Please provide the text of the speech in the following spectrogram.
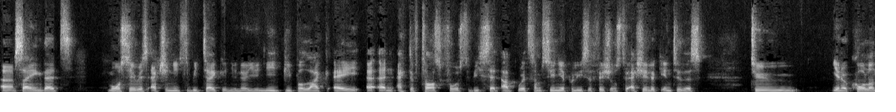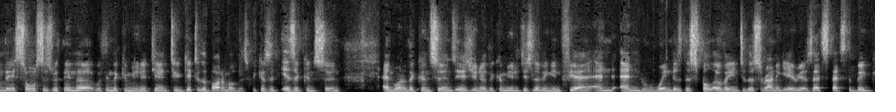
um, saying that more serious action needs to be taken. You know, you need people like a, a an active task force to be set up with some senior police officials to actually look into this, to you know call on their sources within the within the community and to get to the bottom of this because it is a concern. And one of the concerns is you know the communities living in fear. And and when does this spill over into the surrounding areas? That's that's the big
